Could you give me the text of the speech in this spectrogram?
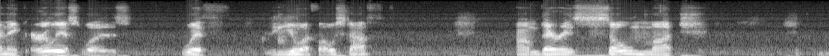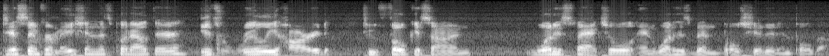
I think earliest was with the UFO stuff. Um, there is so much disinformation that's put out there. It's really hard to focus on what is factual and what has been bullshitted and pulled up.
